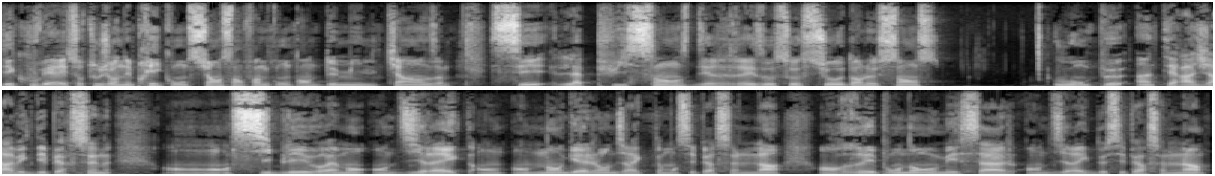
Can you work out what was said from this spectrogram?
découvert et surtout j'en ai pris conscience en fin de compte en 2015, c'est la puissance des réseaux sociaux dans le sens où on peut interagir avec des personnes en, ciblé vraiment en direct, en, en engageant directement ces personnes-là, en répondant aux messages en direct de ces personnes-là,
